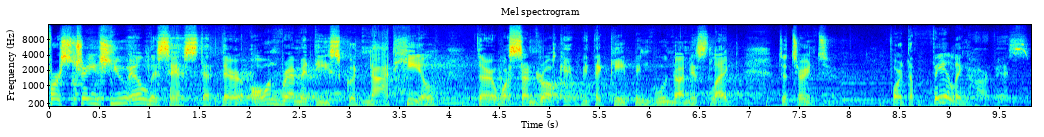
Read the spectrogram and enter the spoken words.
For strange new illnesses that their own remedies could not heal, there was San Roque with a gaping wound on his leg to turn to. For the failing harvest,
